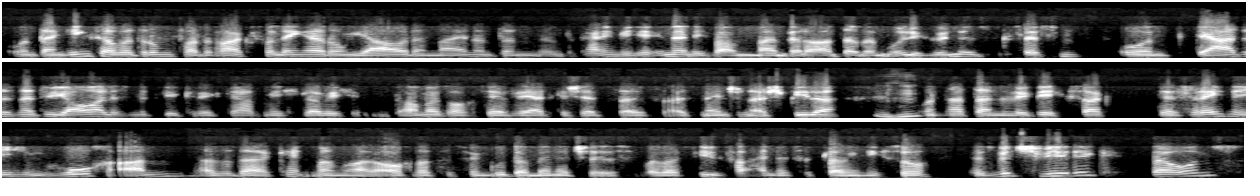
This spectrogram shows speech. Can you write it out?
Und dann ging es aber darum, Vertragsverlängerung, ja oder nein. Und dann kann ich mich erinnern, ich war mit meinem Berater beim Uli Hönes gesessen und der hat es natürlich auch alles mitgekriegt. Der hat mich, glaube ich, damals auch sehr wertgeschätzt als, als Mensch und als Spieler mhm. und hat dann wirklich gesagt, das rechne ich ihm hoch an. Also da kennt man mal auch, was das für ein guter Manager ist, weil bei vielen Vereinen ist das, glaube ich, nicht so. Es wird schwierig bei uns,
